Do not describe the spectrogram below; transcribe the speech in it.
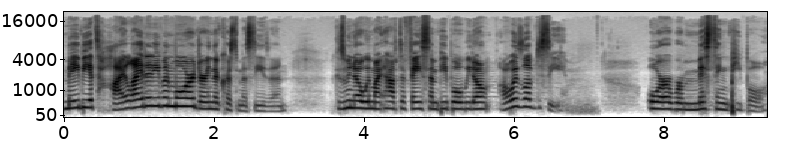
maybe it's highlighted even more during the Christmas season because we know we might have to face some people we don't always love to see or we're missing people.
